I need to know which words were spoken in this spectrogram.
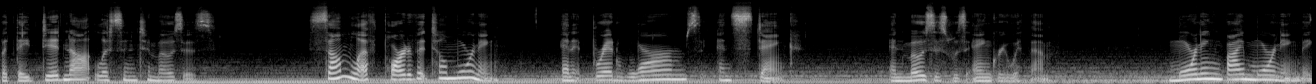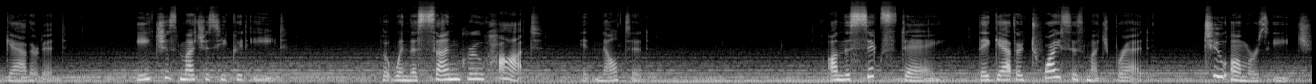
But they did not listen to Moses. Some left part of it till morning, and it bred worms and stank and Moses was angry with them. Morning by morning they gathered it, each as much as he could eat. But when the sun grew hot, it melted. On the sixth day, they gathered twice as much bread, two omers each.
